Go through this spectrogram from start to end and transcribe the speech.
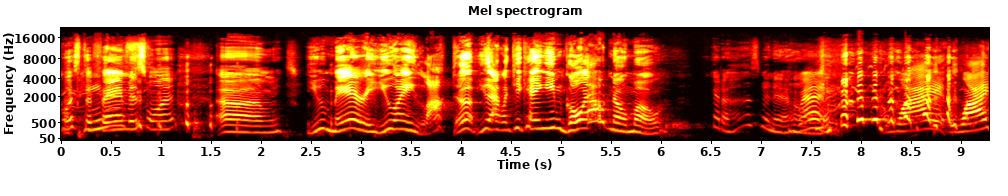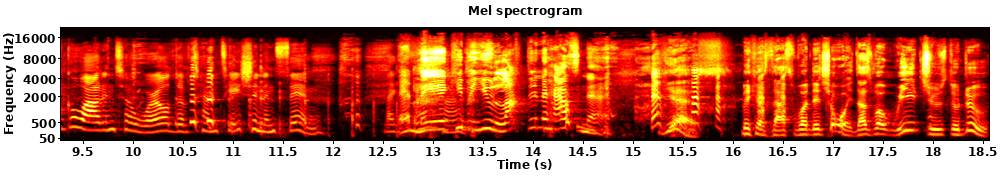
What's the famous one? Um, you married, you ain't locked up. You act like you can't even go out no more. You got a husband at home. Right. why why go out into a world of temptation and sin? Like That man keeping you locked in the house now. yes, because that's what the choice. That's what we choose to do.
